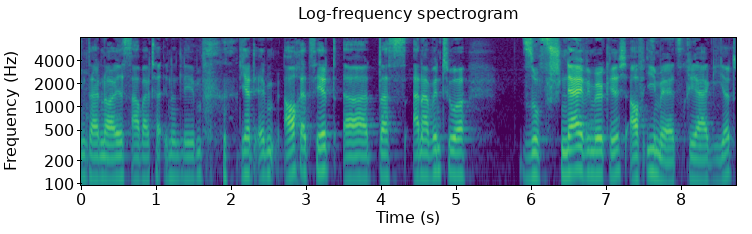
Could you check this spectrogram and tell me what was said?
in dein neues Arbeiterinnenleben. Die hat eben auch erzählt, äh, dass Anna Wintour so schnell wie möglich auf E-Mails reagiert,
